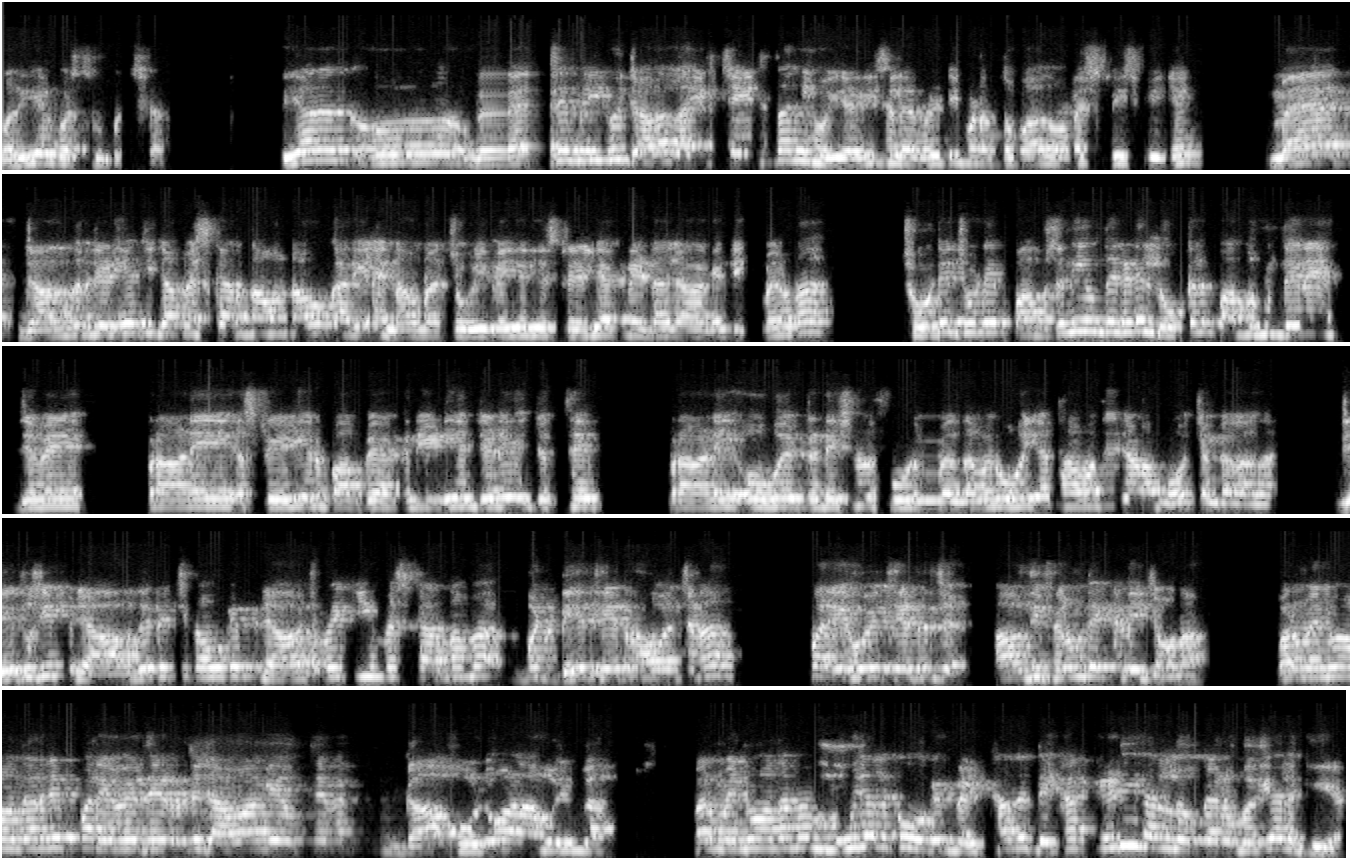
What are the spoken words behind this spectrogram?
ਵਧੀਆ ਕੁਐਸਚਨ ਪੁੱਛਿਆ। ਯਾਰ ਵੈਸੇ ਮੇਰੀ ਕੋਈ ਜ਼ਿਆਦਾ ਲਾਈਫ ਚੇਂਜ ਤਾਂ ਨਹੀਂ ਹੋਈ ਹੈਗੀ ਸੈਲੀਬ੍ਰਿਟੀ ਬਣਨ ਤੋਂ ਬਾਅਦ ਓਨੈਸਟਲੀ ਸਪੀਕਿੰਗ ਮੈਂ ਜ਼ਿਆਦਾਤਰ ਜਿਹੜੀਆਂ ਚੀਜ਼ਾਂ ਮਿਸ ਕਰਦਾ ਹੁੰਦਾ, ਉਹ ਕਰ ਹੀ ਲੈਣਾ ਹੁੰਦਾ, ਚੋਰੀ, ਕਈ ਵਾਰੀ ਆਸਟ੍ਰੇਲੀਆ, ਕੈਨੇਡਾ ਜਾ ਕੇ ਦੇਖ, ਮੈਨੂੰ ਨਾ ਛੋਟੇ ਛੋਟੇ ਪਬਸ ਨਹੀਂ ਹੁੰਦੇ, ਜਿਹੜੇ ਲੋਕਲ ਪਬ ਹੁੰਦੇ ਨੇ, ਜਿਵੇਂ ਪੁਰਾਣੇ ਆਸਟ੍ਰੇਲੀਅਨ ਪਬ ਆ ਕੈਨੇਡੀਅਨ ਜਿਹੜੇ ਜਿੱਥੇ ਪੁਰਾਣੀ ਉਹ ਟ੍ਰੈਡੀਸ਼ਨਲ ਫੂਡ ਮਿਲਦਾ, ਮੈਨੂੰ ਉਹ ਜਿਹਾ ਥਾਵਾਂ ਤੇ ਜਾਣਾ ਬਹੁਤ ਚੰਗਾ ਲੱਗਦਾ। ਜੇ ਤੁਸੀਂ ਪੰਜਾਬ ਦੇ ਵਿੱਚ ਕਹੋਗੇ, ਪੰਜਾਬ 'ਚ ਮੈਂ ਕੀ ਮਿਸ ਕਰਦਾ ਮੈਂ ਵੱਡੇ ਥੀਏਟਰ ਹਾਲ 'ਚ ਨਾ, ਭਰੇ ਹੋਏ ਥੀਏਟਰ 'ਚ ਆਪਦੀ ਫਿਲਮ ਦੇਖਣੀ ਚਾਹੁੰਦਾ। ਪਰ ਮੈਨੂੰ ਆਉਂਦਾ ਜੇ ਭਰੇ ਹੋਏ ਥੀਏਟਰ 'ਚ ਜਾਵਾਂਗੇ, ਉੱਥੇ ਫਿਰ ਗਾ ਫੋਟੋ ਵਾਲਾ ਹੋ ਜਾਊਗਾ। ਪਰ ਮੈਨੂੰ ਆਉਂਦਾ ਮੈਂ ਮੂੰਹ ਜਲ ਘੋ ਕੇ ਬੈਠਾ ਤੇ ਦੇਖਾਂ ਕਿਹੜੀ ਗੱਲ ਲੋਕਾਂ ਨੂੰ ਵਧੀਆ ਲੱਗੀ ਆ।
